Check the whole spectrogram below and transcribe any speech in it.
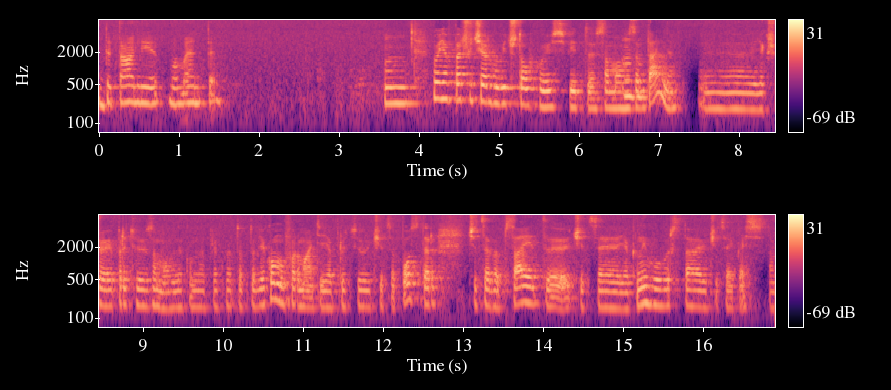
деталі, моменти? Ну, я в першу чергу відштовхуюсь від самого uh-huh. завдання. Е, якщо я працюю замовником, наприклад, тобто в якому форматі я працюю, чи це постер, чи це веб-сайт, е, чи це я книгу верстаю, чи це якась там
